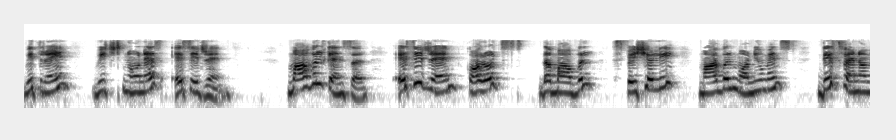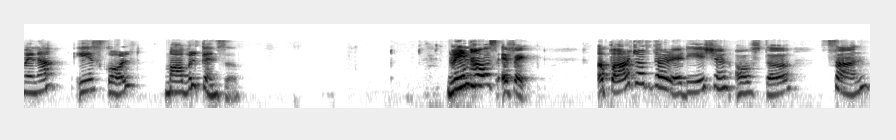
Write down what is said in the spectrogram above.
with rain which known as acid rain. Marble cancer. Acid rain corrodes the marble, especially marble monuments. This phenomena is called marble cancer. Greenhouse effect. A part of the radiation of the sun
